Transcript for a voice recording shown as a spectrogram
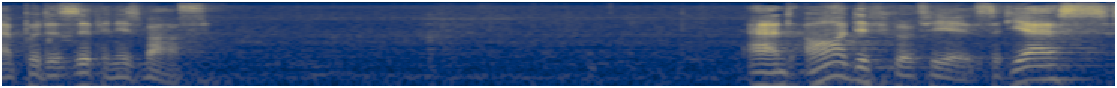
and put a zip in his mouth. And our difficulty is that, yes,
